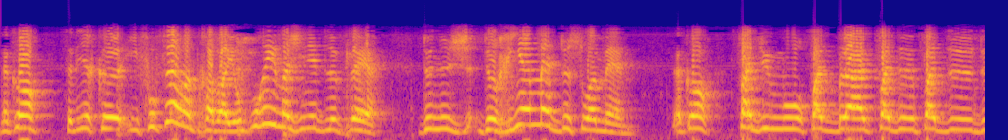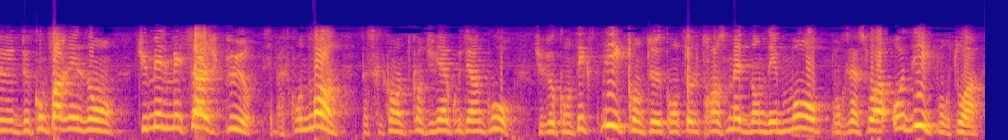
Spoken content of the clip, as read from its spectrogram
D'accord? Ça veut dire qu'il faut faire un travail. On pourrait imaginer de le faire, de, ne, de rien mettre de soi-même. D'accord? Pas d'humour, pas de blague, pas de, pas de comparaison. Tu mets le message pur. C'est pas ce qu'on demande. Parce que quand, quand tu viens écouter un cours, tu veux qu'on t'explique, qu'on te, te le transmette dans des mots pour que ça soit audible pour toi.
